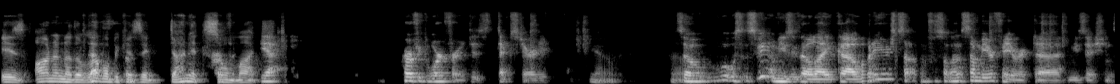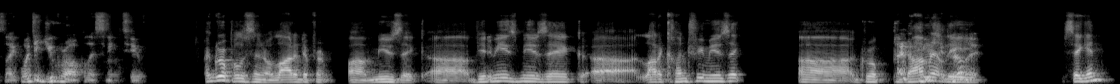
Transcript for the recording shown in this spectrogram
is on another level That's- because they've done it so much. yeah perfect word for it is dexterity Yeah. so what was- speaking of music though like uh, what are your some, some some of your favorite uh, musicians like what did you grow up listening to I grew up listening to a lot of different uh, music, uh, Vietnamese music, uh, a lot of country music. Uh, grew up predominantly. Really? Say again?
